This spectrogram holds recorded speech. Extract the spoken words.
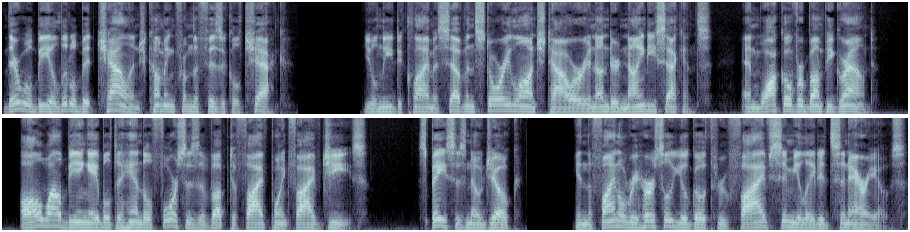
There will be a little bit challenge coming from the physical check. You'll need to climb a seven story launch tower in under 90 seconds and walk over bumpy ground, all while being able to handle forces of up to 5.5 Gs. Space is no joke. In the final rehearsal, you'll go through five simulated scenarios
